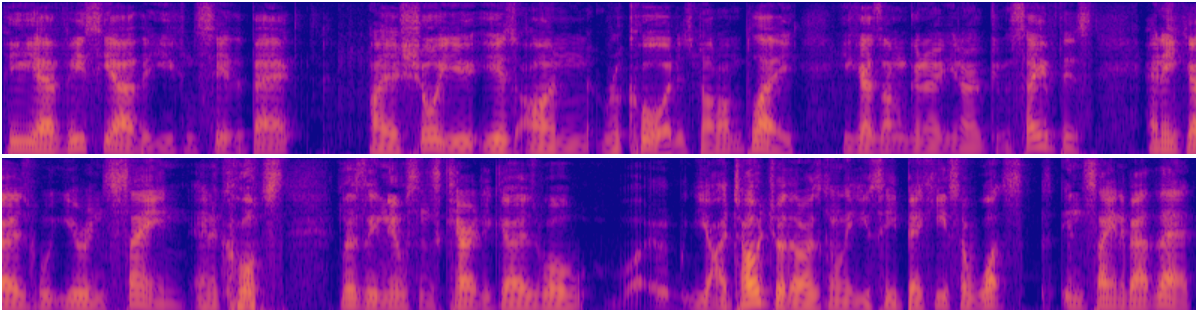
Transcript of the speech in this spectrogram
the uh, VCR that you can see at the back, I assure you, is on record. It's not on play. He goes, I'm gonna, you know, gonna save this, and he goes, well, you're insane. And of course, Leslie Nielsen's character goes, well, I told you that I was gonna let you see Becky. So what's insane about that?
